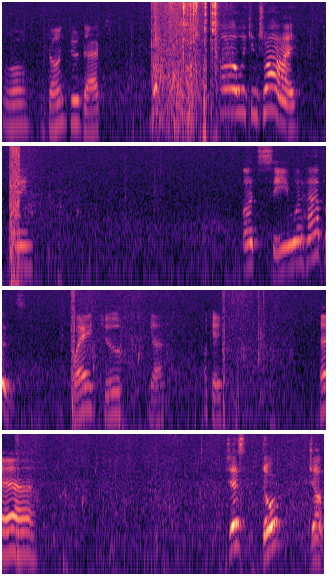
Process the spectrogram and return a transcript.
Well, don't do that. Oh, we can try. I mean, let's see what happens. Way too. Yeah. Okay. Yeah. Just don't jump.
